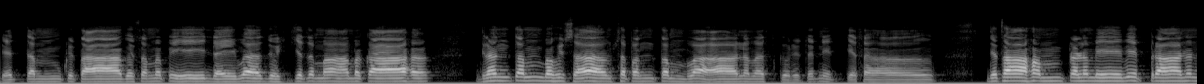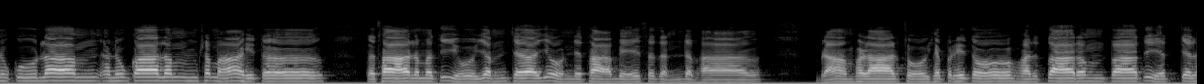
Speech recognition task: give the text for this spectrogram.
वृत्तं कृतागसमपि नैव दुह्यत मामकाः ग्रन्थं बहुशा सपन्तं वा नमस्कुरुत नित्यश। यथाहं प्रणमे विप्राननुकूलाम्, अनुकालं समाहितः। तथा नमति योऽयं च योऽन्यथा मे सदण्डभाग। ब्राह्मणार्थो ह्यपहृतो हर्तारं पाति यत्यथ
